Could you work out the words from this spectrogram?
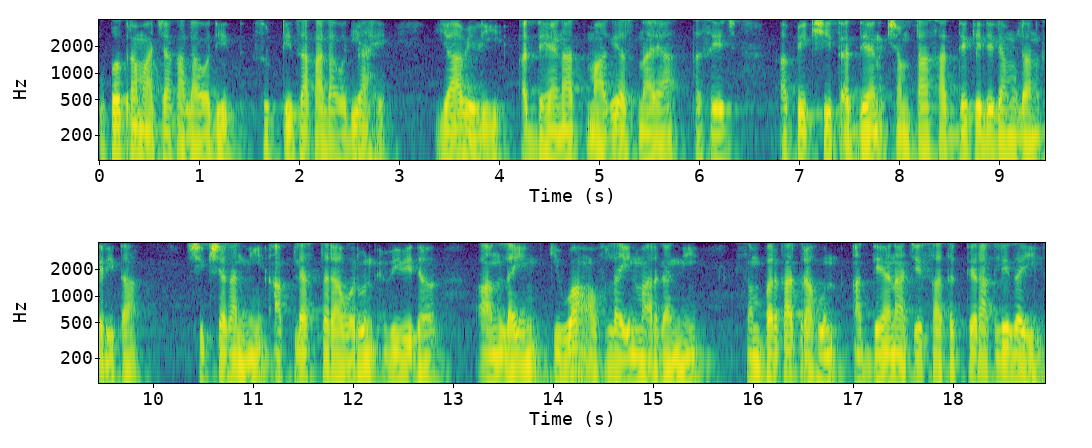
उपक्रमाच्या कालावधीत सुट्टीचा कालावधी आहे. यावेळी अध्ययनात मागे असणाऱ्या तसेच अपेक्षित अध्ययन क्षमता साध्य केलेल्या मुलांकरिता शिक्षकांनी आपल्या स्तरावरून विविध ऑनलाईन किंवा ऑफलाईन मार्गांनी संपर्कात राहून अध्ययनाचे सातत्य राखले जाईल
